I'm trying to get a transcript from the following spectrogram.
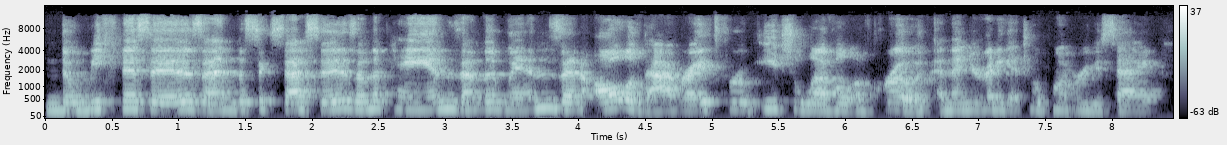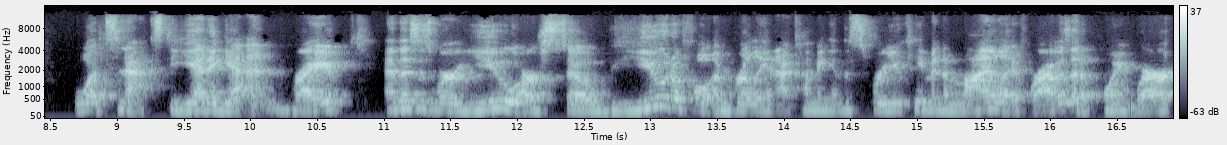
the weaknesses and the successes and the pains and the wins and all of that, right? Through each level of growth. And then you're going to get to a point where you say, what's next yet again, right? And this is where you are so beautiful and brilliant at coming in. This is where you came into my life, where I was at a point where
